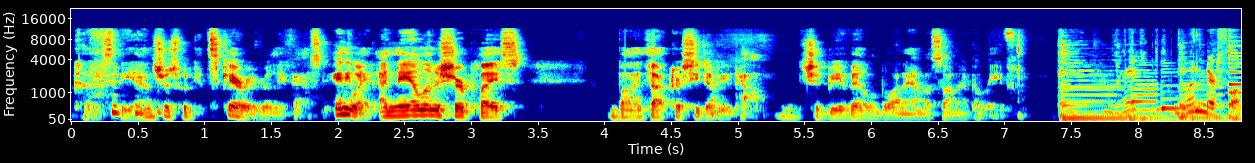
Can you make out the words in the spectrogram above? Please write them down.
because the answers would get scary really fast. Anyway, A Nail in a Sure Place by Dr. C.W. Powell. It should be available on Amazon, I believe. All right, wonderful.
